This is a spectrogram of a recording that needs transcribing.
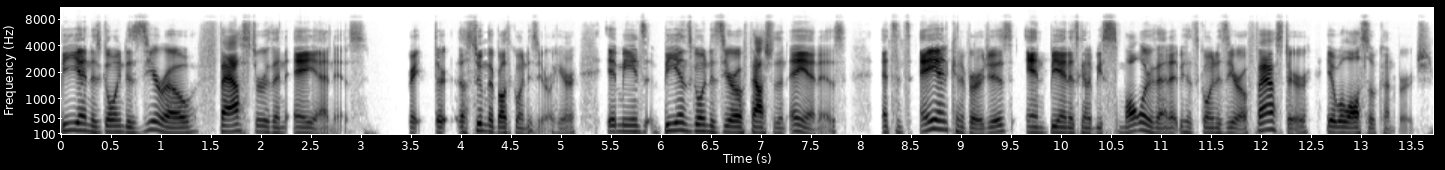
Bn is going to zero faster than An is. Right, they're, assume they're both going to zero here. It means Bn is going to zero faster than An is. And since An converges and Bn is going to be smaller than it because it's going to zero faster, it will also converge.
